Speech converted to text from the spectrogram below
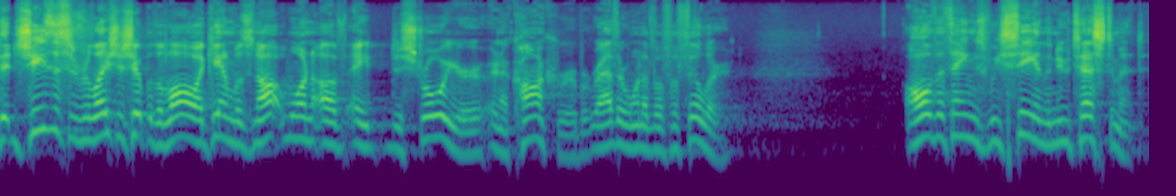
That Jesus' relationship with the law, again, was not one of a destroyer and a conqueror, but rather one of a fulfiller. All the things we see in the New Testament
